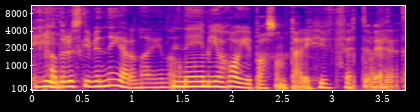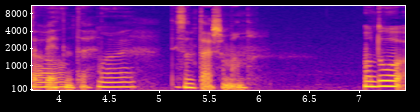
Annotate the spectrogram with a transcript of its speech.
Hej. Hade du skrivit ner den här innan? Nej, men jag har ju bara sånt där i huvudet, du Okej, vet. ja. Jag vet inte. Nej. Det är sånt där som man... Och då...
